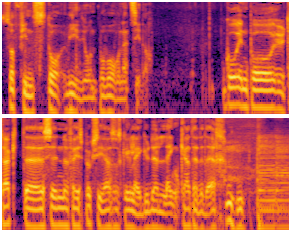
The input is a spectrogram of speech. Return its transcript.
så finnes da videoen på våre nettsider. Gå inn på Utakt eh, sin Facebook-side, så skal jeg legge ut en lenke til det der. NRK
